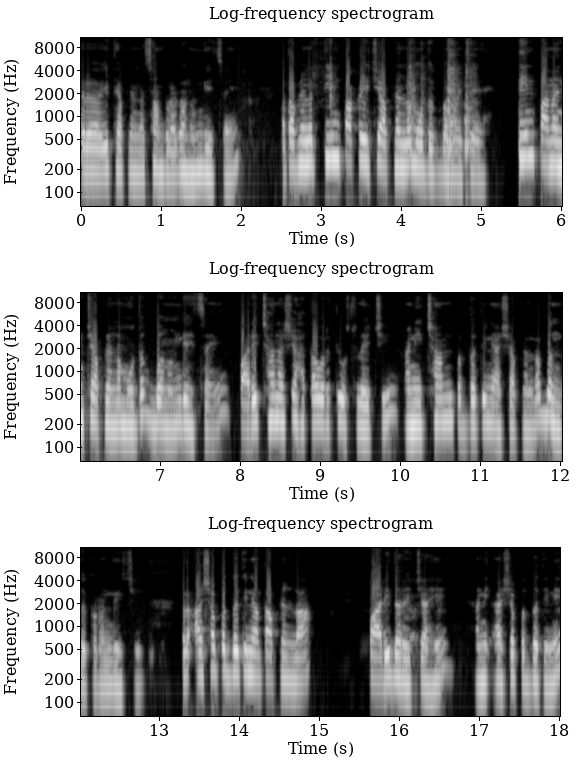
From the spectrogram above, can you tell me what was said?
तर इथे आपल्याला सांदुरा घालून घ्यायचा आहे. आता आपल्याला तीन पाकळीची आपल्याला मोदक बनवायचे आहे. तीन पानांचे आपल्याला मोदक बनवून घ्यायचं आहे. पारी छान अशी हातावरती उचलायची आणि छान पद्धतीने अशी आपल्याला बंद करून घ्यायची. तर अशा पद्धतीने आता आपल्याला पारी धरायची आहे आणि अशा पद्धतीने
